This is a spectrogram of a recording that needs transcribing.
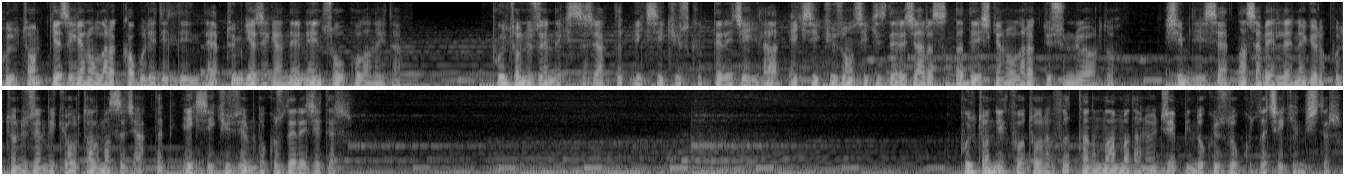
Plüton gezegen olarak kabul edildiğinde tüm gezegenlerin en soğuk olanıydı. Plüton üzerindeki sıcaklık eksi 240 derece ile eksi 218 derece arasında değişken olarak düşünülüyordu. Şimdi ise NASA verilerine göre Plüton üzerindeki ortalama sıcaklık eksi 229 derecedir. Plüton'un ilk fotoğrafı tanımlanmadan önce 1909'da çekilmiştir.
